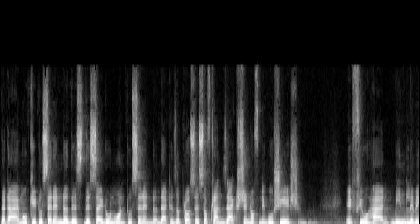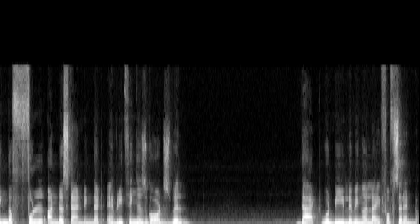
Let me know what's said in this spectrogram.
that I am okay to surrender this, this I don't want to surrender. That is a process of transaction, of negotiation. Hmm. If you had been living the full understanding that everything is God's will, that would be living a life of surrender.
